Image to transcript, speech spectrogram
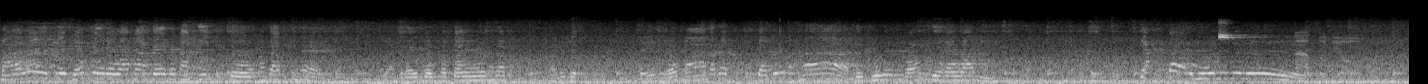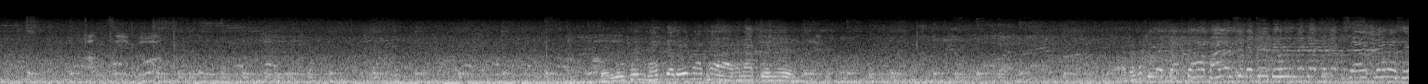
หมายเลขเจ็ดของเอราวัณนะเกมถนัดยิงสูงนะครับแม่อยากไปตรงประตูนะครับอันนี้จะเตะเข้ามานะครับจตุรนาคาเป็นผู้เล่นของเอราวัณ ยากได้อยู่นี่เลยหน้าตัวเดียวทั้งสี่ตัวเป็นลูกทุ่งของจตุรนาคานะครับเลยเอาเป็นเบี้ยจับตาหมายเลขสิบนาทีดูนะครับเป็นนักแสดงแล้วสิ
